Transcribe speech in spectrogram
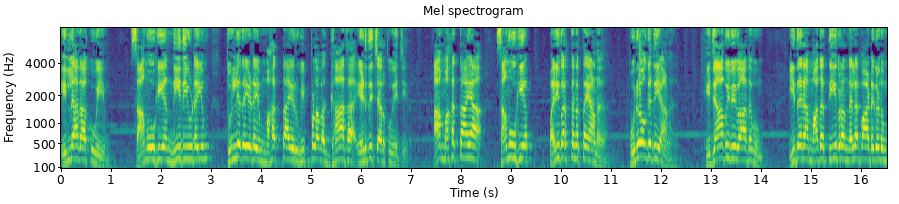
ഇല്ലാതാക്കുകയും സാമൂഹിക നീതിയുടെയും തുല്യതയുടെയും മഹത്തായ ഒരു വിപ്ലവ ഗാഥ എഴുതി ചേർക്കുകയും ചെയ്തു. ആ മഹത്തായ സാമൂഹിക പരിവർത്തനത്തെയാണ് പുരോഗതിയാണ് ഹിജാബ് വിവാദവും ഇതര മത തീവ്ര നിലപാടുകളും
